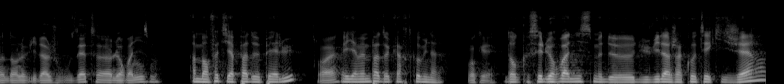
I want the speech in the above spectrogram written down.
le, dans le village où vous êtes, l'urbanisme? Ah bah en fait, il n'y a pas de PLU Ouais. et il n'y a même pas de carte communale. Ok. Donc c'est l'urbanisme du village à côté qui gère,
